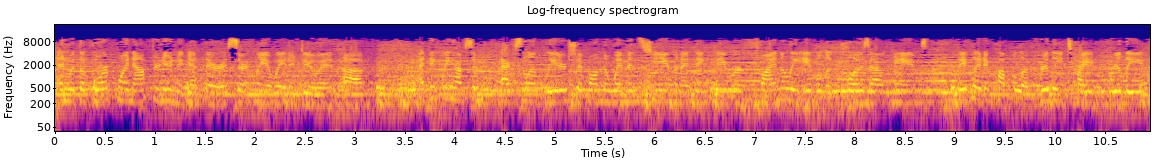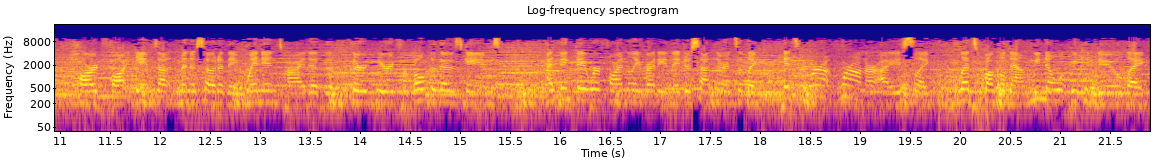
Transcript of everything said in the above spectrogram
and with a four-point afternoon to get there is certainly a way to do it. Um, I think we have some excellent leadership on the women's team, and I think they were finally able to close out games. They played a couple of really tight, really hard-fought games out in Minnesota. They went in tied at the third period for both of those games. I think they were finally ready, and they just sat there and said, like, "It's we're we're on our ice. Like, let's buckle down. We know what we can do. Like,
